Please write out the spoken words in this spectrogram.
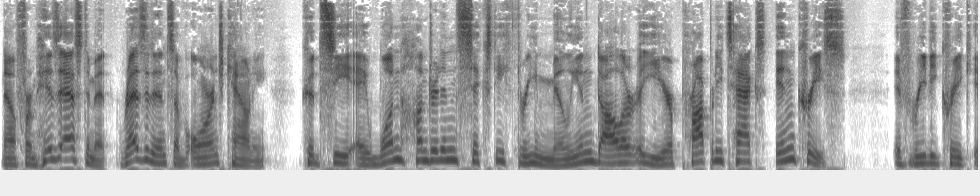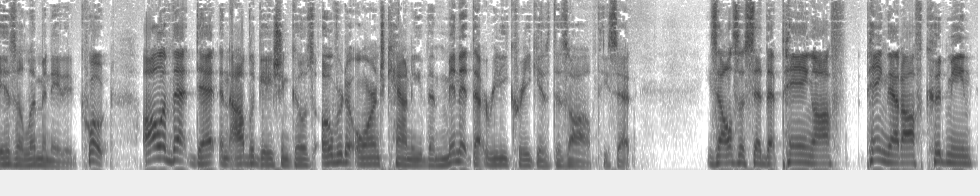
Now, from his estimate, residents of Orange County could see a $163 million a year property tax increase if Reedy Creek is eliminated. Quote, all of that debt and obligation goes over to Orange County the minute that Reedy Creek is dissolved, he said. He's also said that paying off paying that off could mean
